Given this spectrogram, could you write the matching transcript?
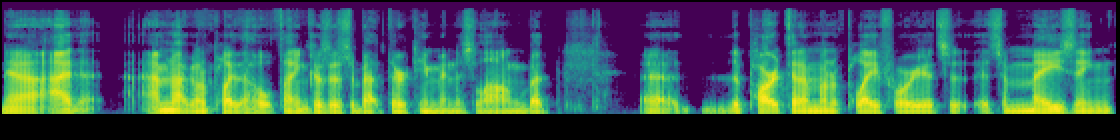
Now, I I'm not going to play the whole thing because it's about 13 minutes long, but uh, the part that I'm going to play for you, it's it's amazing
